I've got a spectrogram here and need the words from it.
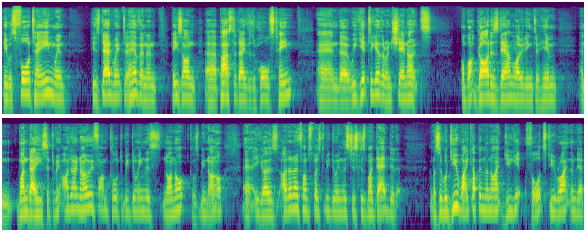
He was 14 when his dad went to heaven, and he's on uh, Pastor David Hall's team, and uh, we get together and share notes on what God is downloading to him. And one day he said to me, I don't know if I'm called to be doing this nono, calls me nono. Uh, he goes, I don't know if I'm supposed to be doing this just because my dad did it. And I said, Well, do you wake up in the night? Do you get thoughts? Do you write them down?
